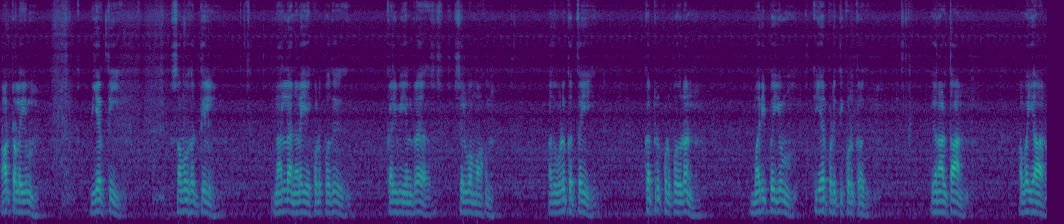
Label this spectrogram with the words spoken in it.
ஆற்றலையும் உயர்த்தி சமூகத்தில் நல்ல நிலையை கொடுப்பது கல்வி என்ற செல்வமாகும். அது ஒழுக்கத்தை கற்றுக் கொடுப்பதுடன் மதிப்பையும் ஏற்படுத்தி கொடுக்கிறது. இதனால்தான் ஔவையார்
